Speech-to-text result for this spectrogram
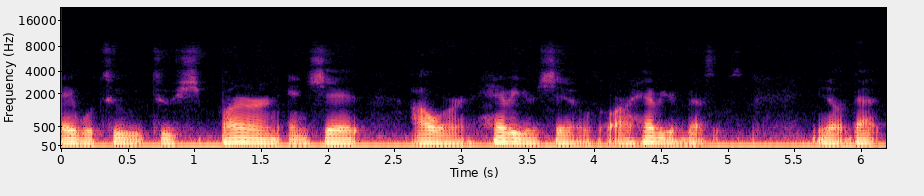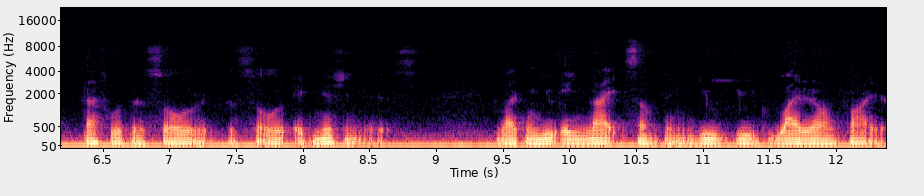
able to to burn and shed our heavier shells or our heavier vessels. You know that that's what the solar the solar ignition is. Like when you ignite something, you you light it on fire,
